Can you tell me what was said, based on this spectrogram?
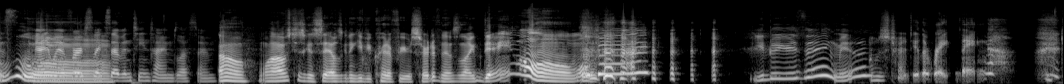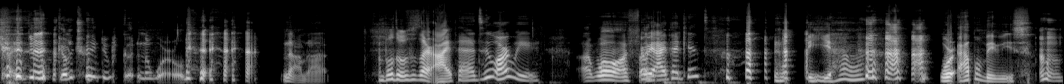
Ooh. Manny went first like 17 times last time. Oh, well, I was just gonna say I was gonna give you credit for your assertiveness. I'm like, damn, okay, you do your thing, man. I'm just trying to do the right thing. I'm trying to do, I'm trying to do good in the world. No, I'm not. Of us are iPads. Who are we? Uh, well, I, Are we iPad kids? Yeah, we're Apple babies. oh,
